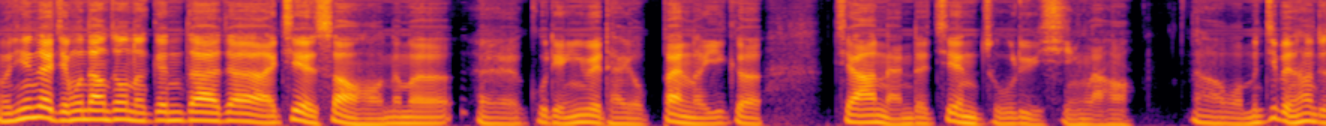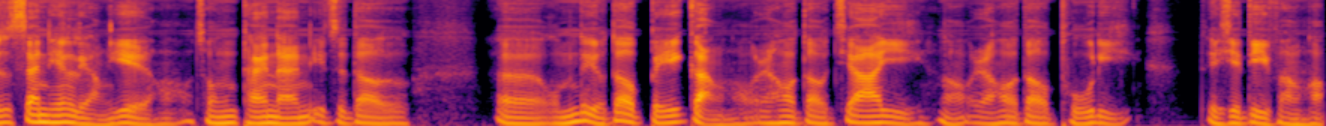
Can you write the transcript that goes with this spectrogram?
我今天在节目当中呢，跟大家来介绍哈，那么呃，古典音乐台有办了一个嘉南的建筑旅行了哈。那我们基本上就是三天两夜哈，从台南一直到呃，我们都有到北港哦，然后到嘉义啊，然后到埔里这些地方哈。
